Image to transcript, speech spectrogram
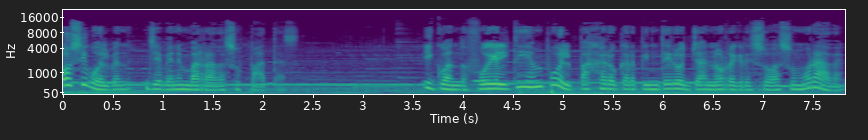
O si vuelven, lleven embarradas sus patas. Y cuando fue el tiempo, el pájaro carpintero ya no regresó a su morada.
